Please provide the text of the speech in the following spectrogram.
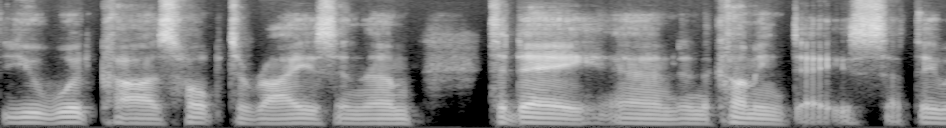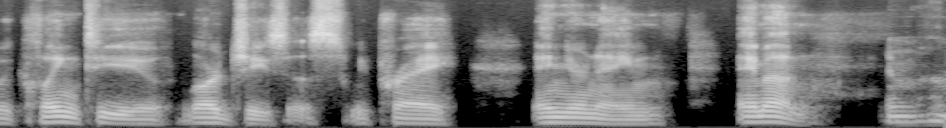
you would cause hope to rise in them today and in the coming days that they would cling to you lord jesus we pray in your name amen amen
